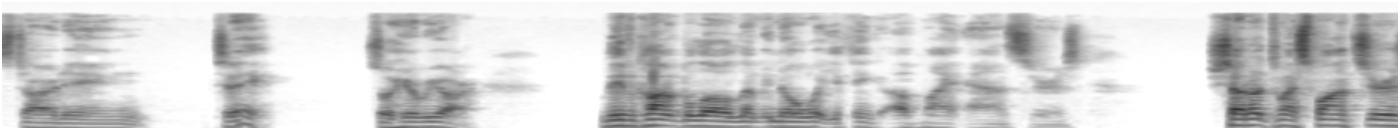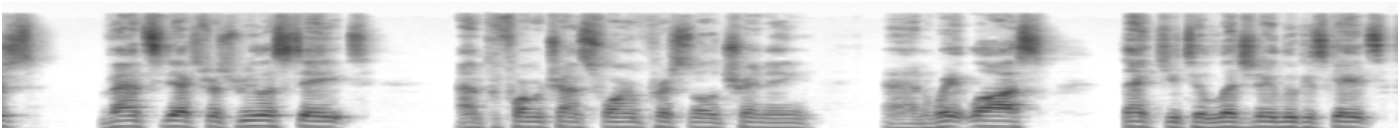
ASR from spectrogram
starting today. So here we are. Leave a comment below. Let me know what you think of my answers. Shout out to my sponsors, Vancity Experts Real Estate and Perform Transform Personal Training and Weight Loss. Thank you to legendary Lucas Gates,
